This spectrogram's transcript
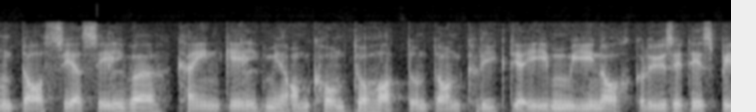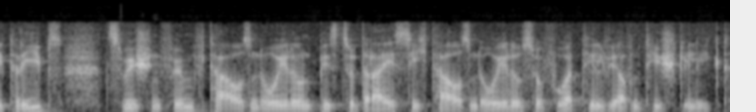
und dass er selber kein Geld mehr am Konto hat und dann kriegt er eben je nach Größe des Betriebs zwischen 5.000 Euro und bis zu 30.000 Euro Soforthilfe auf den Tisch gelegt.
